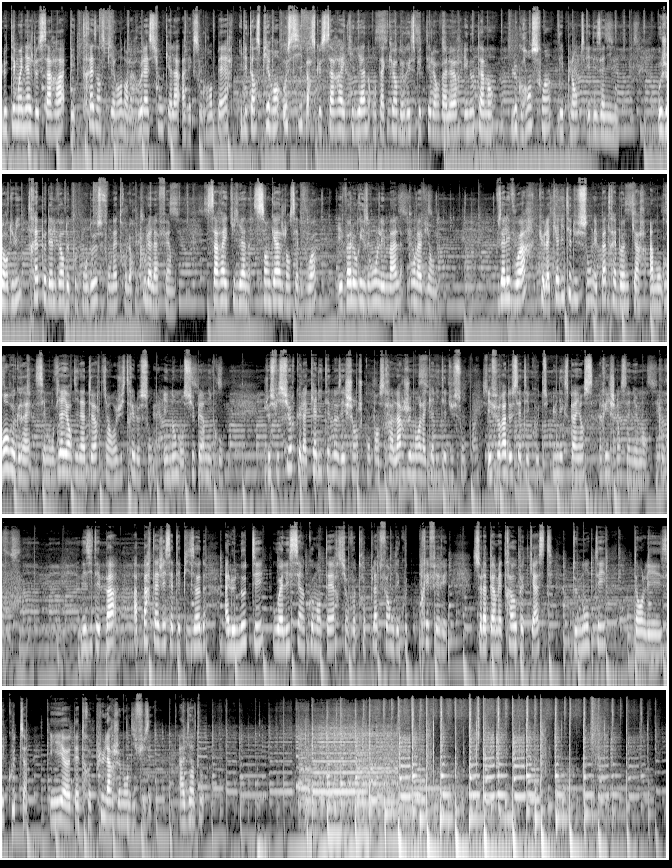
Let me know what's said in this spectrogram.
Le témoignage de Sarah est très inspirant dans la relation qu'elle a avec son grand-père. Il est inspirant aussi parce que Sarah et Kylian ont à cœur de respecter leurs valeurs et notamment le grand soin des plantes et des animaux. Aujourd'hui, très peu d'éleveurs de poules pondeuses font naître leurs poules à la ferme. Sarah et Kylian s'engagent dans cette voie et valoriseront les mâles pour la viande. Vous allez voir que la qualité du son n'est pas très bonne car, à mon grand regret, c'est mon vieil ordinateur qui a enregistré le son et non mon super micro. Je suis sûre que la qualité de nos échanges compensera largement la qualité du son et fera de cette écoute une expérience riche d'enseignements pour vous. N'hésitez pas à partager cet épisode, à le noter ou à laisser un commentaire sur votre plateforme d'écoute préférée. Cela permettra au podcast de monter dans les écoutes et euh, d'être plus largement diffusé. À bientôt.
